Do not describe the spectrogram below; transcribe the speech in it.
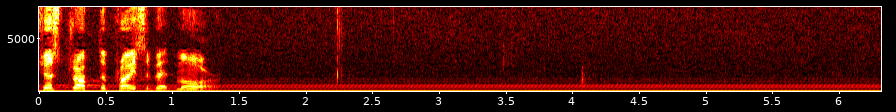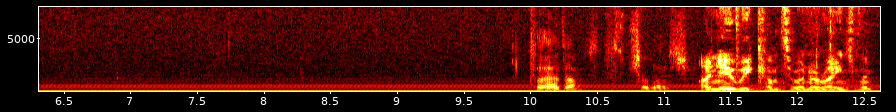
Just drop the price a bit more. Co ja tam chcę sprzedać? I knew we'd come to an arrangement.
